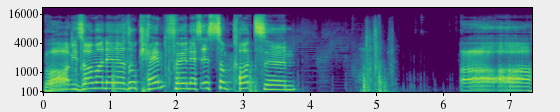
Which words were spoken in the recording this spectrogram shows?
Boah, wie soll man denn da so kämpfen? Es ist zum Kotzen. Oh.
